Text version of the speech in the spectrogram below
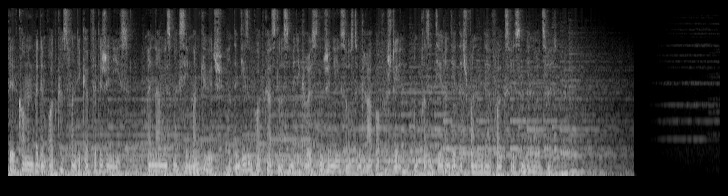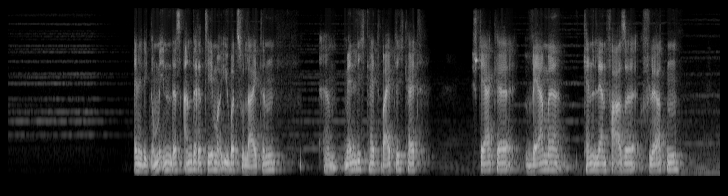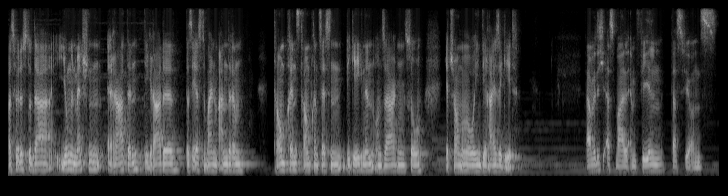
Willkommen bei dem Podcast von Die Köpfe der Genies. Mein Name ist Maxim Mankewitsch und in diesem Podcast lassen wir die größten Genies aus dem Grabau verstehen und präsentieren dir das spannende Erfolgswissen der Neuzeit. Benedikt, um in das andere Thema überzuleiten, ähm, Männlichkeit, Weiblichkeit, Stärke, Wärme, Kennenlernphase, Flirten, was würdest du da jungen Menschen raten, die gerade das erste Mal einem anderen Traumprinz, Traumprinzessin begegnen und sagen, so, jetzt schauen wir mal, wohin die Reise geht? Da würde ich erstmal empfehlen, dass wir uns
